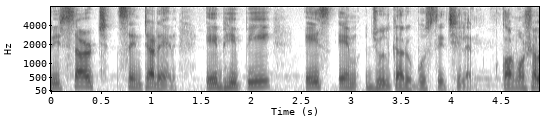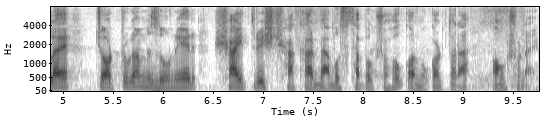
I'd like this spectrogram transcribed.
রিসার্চ সেন্টারের এভিপি এস এম জুলকার উপস্থিত ছিলেন। কর্মশালায় চট্টগ্রাম জোনের সাঁত্রিশ শাখার ব্যবস্থাপক সহ কর্মকর্তারা অংশ নেয়।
